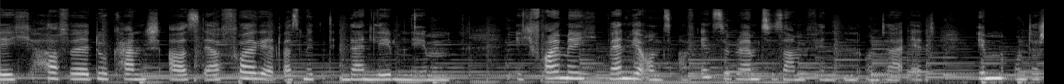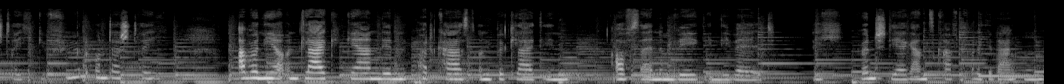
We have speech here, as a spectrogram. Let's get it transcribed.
Ich hoffe, du kannst aus der Folge etwas mit in dein Leben nehmen. Ich freue mich, wenn wir uns auf Instagram zusammenfinden unter im-gefühl. Abonniere und like gern den Podcast und begleite ihn auf seinem Weg in die Welt. Ich wünsche dir ganz kraftvolle Gedanken.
